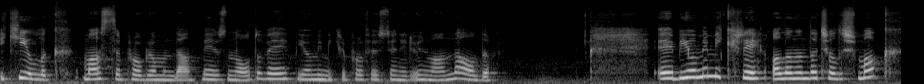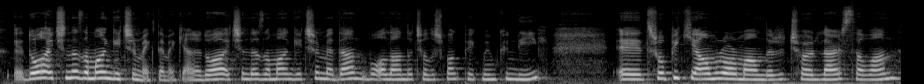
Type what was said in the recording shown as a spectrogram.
2 yıllık master programından mezun oldu ve biyomimikri profesyoneli ünvanını aldı. E, biyomimikri alanında çalışmak e, doğa içinde zaman geçirmek demek. Yani doğa içinde zaman geçirmeden bu alanda çalışmak pek mümkün değil. E, tropik yağmur ormanları, çöller, savan,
